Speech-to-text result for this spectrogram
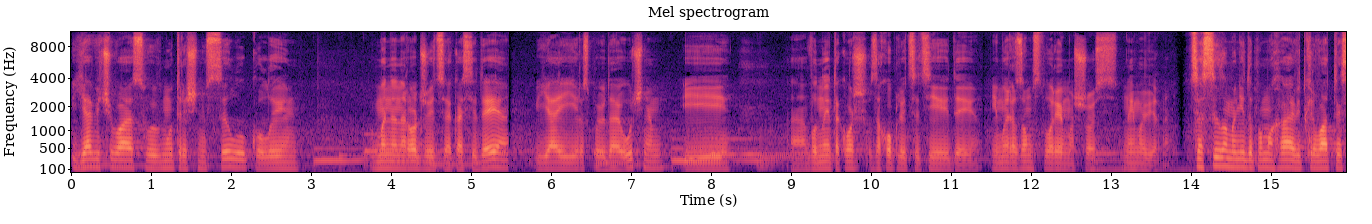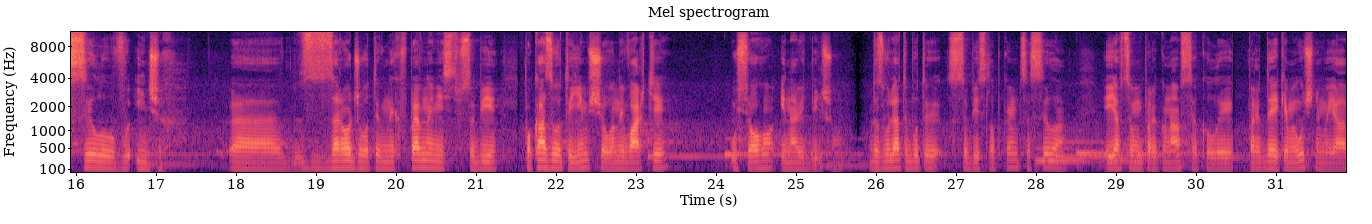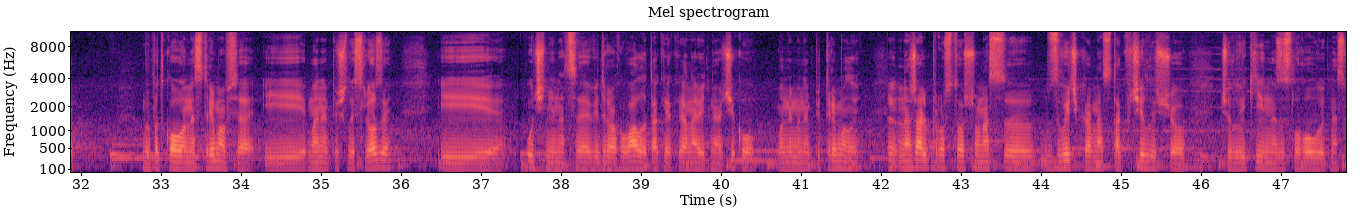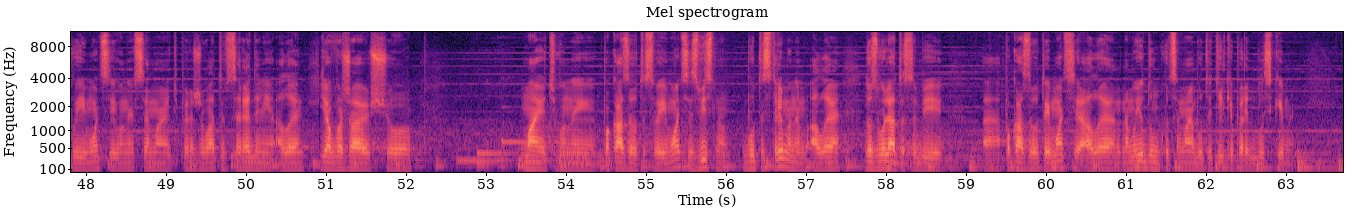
Я відчуваю свою внутрішню силу, коли в мене народжується якась ідея, я її розповідаю учням, і е, вони також захоплюються цією ідеєю. І ми разом створюємо щось неймовірне. Ця сила мені допомагає відкривати силу в інших, е, зароджувати в них впевненість в собі, показувати їм, що вони варті усього і навіть більшого. Дозволяти бути собі слабким це сила. І я в цьому переконався, коли перед деякими учнями я випадково не стримався, і в мене пішли сльози. І учні на це відреагували так, як я навіть не очікував. Вони мене підтримали. На жаль, просто що у нас е, звичка нас так вчили, що чоловіки не заслуговують на свої емоції, вони все мають переживати всередині. Але я вважаю, що мають вони показувати свої емоції. Звісно, бути стриманим, але дозволяти собі е, показувати емоції. Але на мою думку, це має бути тільки перед близькими.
